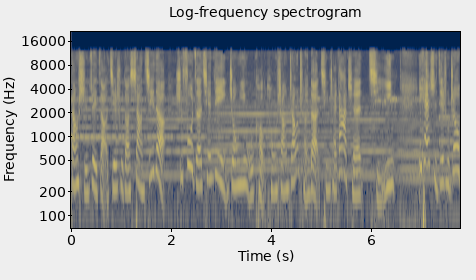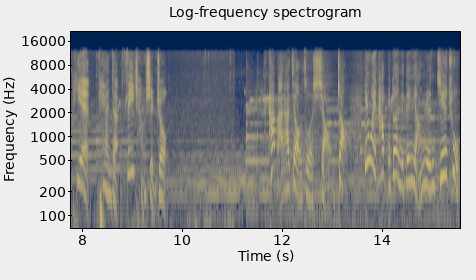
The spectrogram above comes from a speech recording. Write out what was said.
当时最早接触到相机的是负责签订中英五口通商章程的钦差大臣齐英。一开始接触照片，看得非常慎重。他把它叫做小赵，因为他不断的跟洋人接触，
